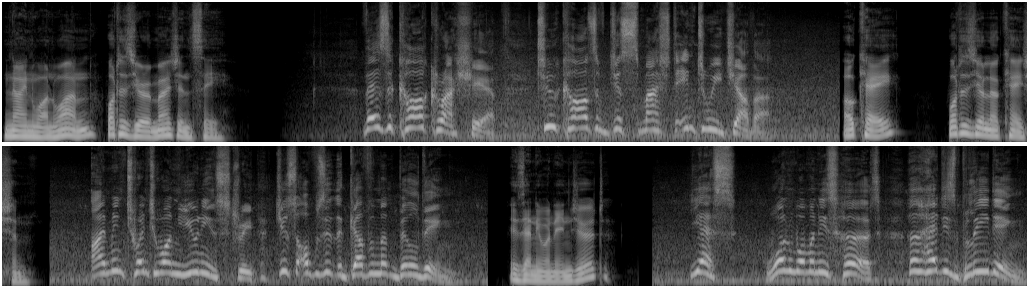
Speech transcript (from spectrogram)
911, what is your emergency? There's a car crash here. Two cars have just smashed into each other. Okay, what is your location? I'm in 21 Union Street, just opposite the government building. Is anyone injured? Yes, one woman is hurt. Her head is bleeding.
